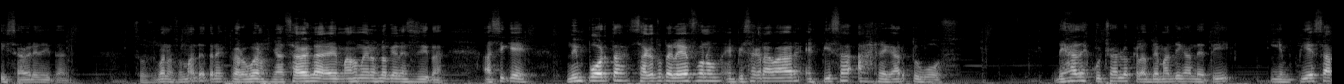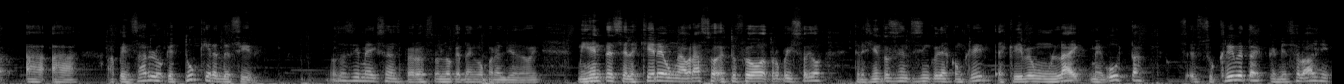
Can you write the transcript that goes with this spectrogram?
y saber editar. Bueno, son más de tres, pero bueno, ya sabes eh, más o menos lo que necesitas. Así que no importa, saca tu teléfono, empieza a grabar, empieza a regar tu voz. Deja de escuchar lo que los demás digan de ti y empieza a, a pensar lo que tú quieres decir. No sé si make sense, pero eso es lo que tengo para el día de hoy. Mi gente, se les quiere un abrazo. Esto fue otro episodio, 365 días con Chris. Escribe un like, me gusta, suscríbete, envíaselo a alguien.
